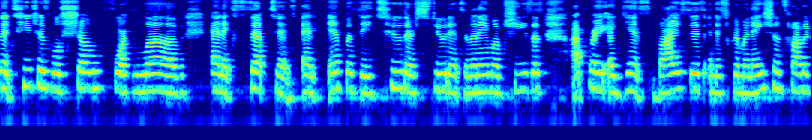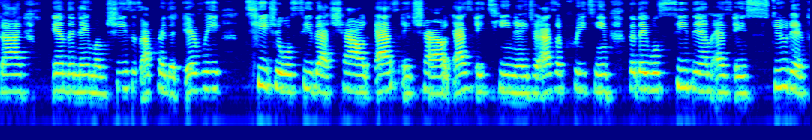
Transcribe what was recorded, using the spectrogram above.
that teachers will show forth love and acceptance and empathy to their students in the name of Jesus. I pray against biases and discriminations, Father God. In the name of Jesus, I pray that every teacher will see that child as a child, as a teenager, as a preteen, that they will see them as a student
